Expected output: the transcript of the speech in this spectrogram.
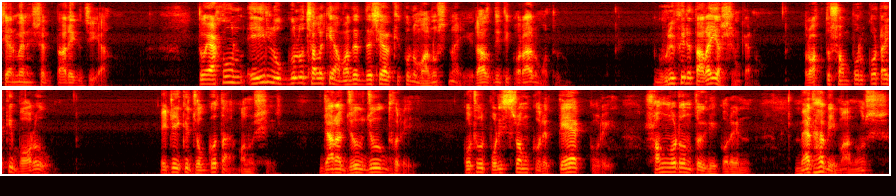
চেয়ারম্যান হিসেবে তারেক জিয়া। তো এখন এই লোকগুলো ছাড়া কি আমাদের দেশে আর কি কোনো মানুষ নাই? রাজনীতি করার মতো। ঘুরে ফিরে তারাই আসেন কেন? রক্ত সম্পর্কটাই কি বড়? এটাই কি যোগ্যতা মানুষের? যারা যুগ যুগ ধরে কঠোর পরিশ্রম করে, ত্যাগ করে, সংগঠন তৈরি করেন, মেধাবী মানুষ,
